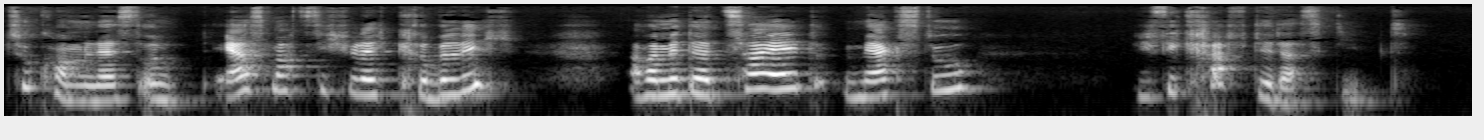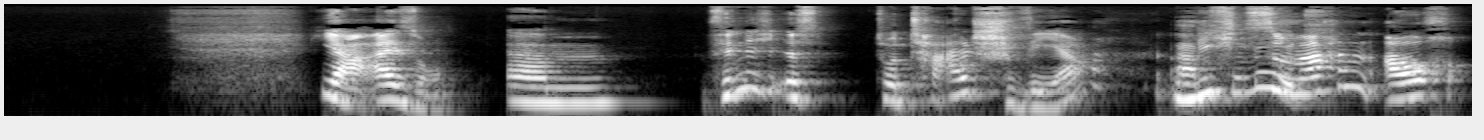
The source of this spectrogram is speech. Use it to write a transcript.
zukommen lässt. Und erst macht es dich vielleicht kribbelig, aber mit der Zeit merkst du, wie viel Kraft dir das gibt. Ja, also, ähm, finde ich, ist total schwer, nichts Absolut. zu machen, auch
